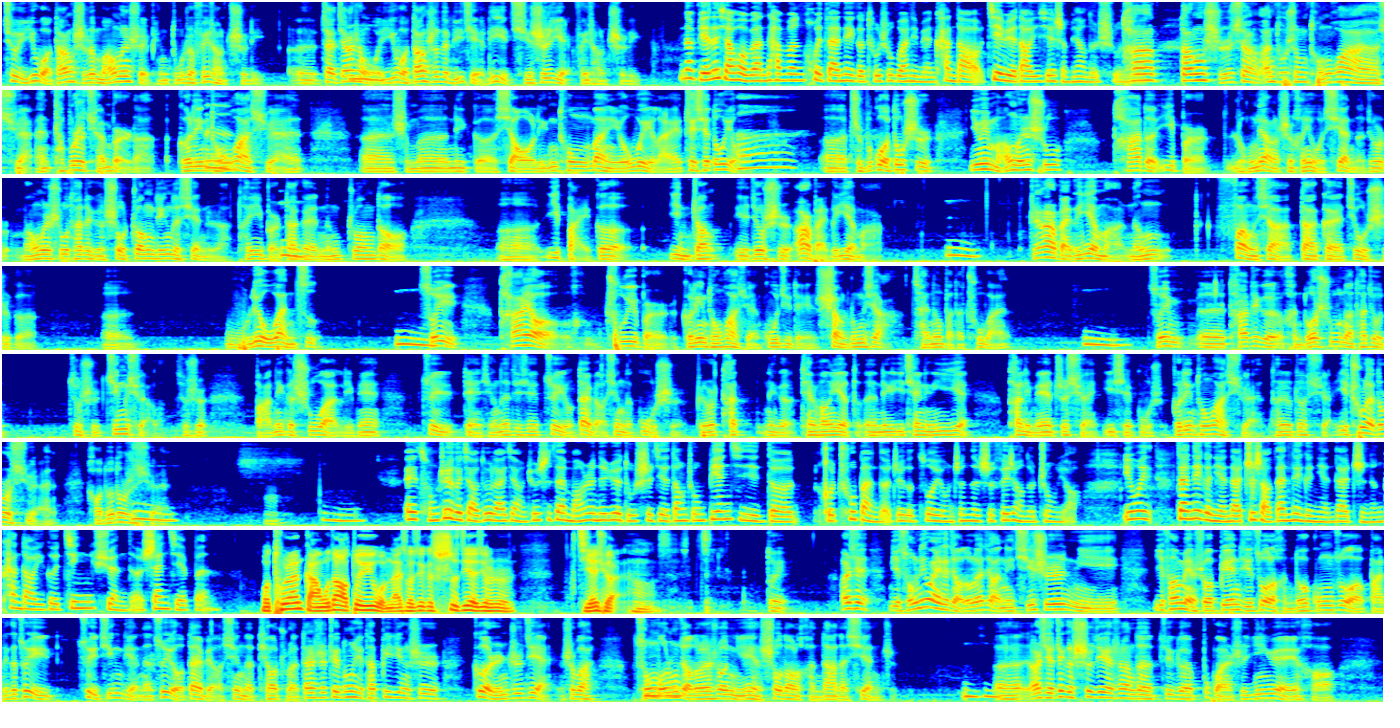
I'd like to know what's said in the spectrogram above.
就以我当时的盲文水平，读着非常吃力。呃，再加上我嗯以我当时的理解力，其实也非常吃力。那别的小伙伴他们会在那个图书馆里面看到借阅到一些什么样的书呢？他当时像安徒生童话选，他不是全本的，格林童嗯话选，呃，什么那个小灵通漫游未来，这些都有。啊，呃，只不过都是因为盲文书，它的一本容量是很有限的，就是盲文书它这个受装订的限制啊，它一本大嗯概能装到呃一百个印章，也就是二百个页码。嗯这二百个页码能放下大概就是个呃五六万字，嗯，所以他要出一本格林童话选，估计得上中下才能把它出完。嗯所以呃，他这个很多书呢，他就就是精选了，就是把那个书啊里面最典型的这些最有代表性的故事，比如他那个《天方夜》呃那个《一千零一夜》，它里面也只选一些故事，格林童话选，它就都选，一出来都是选，好多都是选。嗯。嗯，哎，从这个角度来讲，就是在盲人的阅读世界当中，编辑的和出版的这个作用真的是非常的重要，因为在那个年代，至少在那个年代，只能看到一个精选的删节本。我突然感悟到，对于我们来说，这个世界就是节选啊，对，而且你从另外一个角度来讲，你其实你一方面说编辑做了很多工作，把这个最最经典的、最有代表性的挑出来，但是这东西它毕竟是个人之见，是吧？从某种嗯角度来说，你也受到了很大的限制。嗯呃，而且这个世界上的这个不管是音乐也好，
